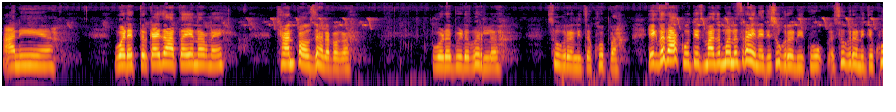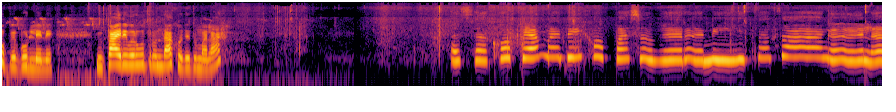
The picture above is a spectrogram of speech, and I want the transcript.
आणि वड्यात तर काय जाता येणार नाही. छान पाऊस झाला बघा. वडं बिडं भरलं सुगरणीचा खोपा. एकदा दाखवतेच माझं मनच राही नाही ते सुगरणी खो सुगरणीचे खोपे बुडलेले. मी पायरीवर उतरून दाखवते तुम्हाला. असा खोप्यामध्ये खोपा सुगरणीचा चांगला.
